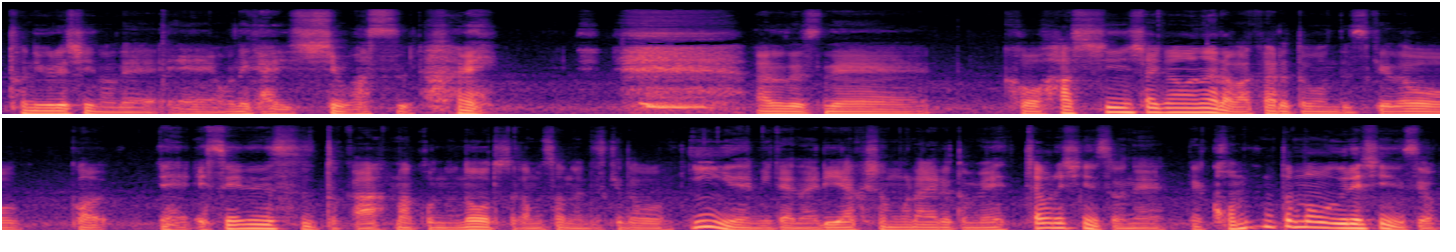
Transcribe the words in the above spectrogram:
当に嬉しいので、えー、お願いします。はい。あのですね、こう発信者側ならわかると思うんですけど、こうね、SNS とか、まあ、このノートとかもそうなんですけど、いいねみたいなリアクションもらえるとめっちゃ嬉しいんですよね。で、コメントも嬉しいんですよ。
